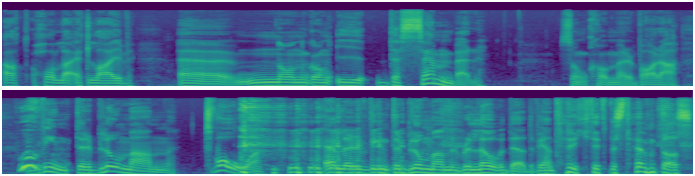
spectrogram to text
att hålla ett live eh, någon gång i december som kommer vara Vinterblomman 2 eller Vinterblomman Reloaded. Vi har inte riktigt bestämt oss.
